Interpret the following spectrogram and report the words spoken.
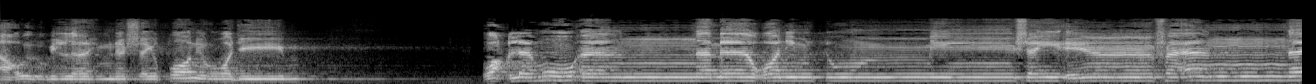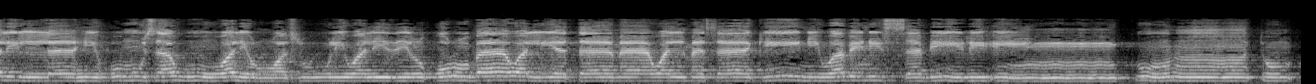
أعوذ بالله من الشيطان الرجيم. واعلموا أنما غنمتم من شيء فأن لله خمسه وللرسول ولذي القربى واليتامى والمساكين وابن السبيل إن كنتم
